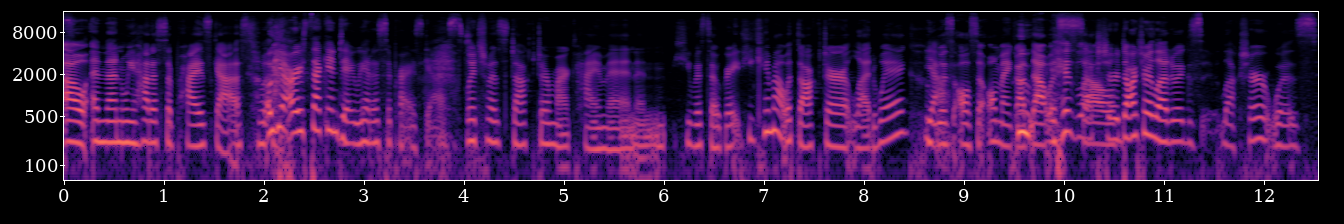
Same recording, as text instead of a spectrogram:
Oh, and then we had a surprise guest. Oh yeah, our second day we had a surprise guest. which was Dr. Mark Hyman, and he was so great. He came out with Dr. Ludwig, who Yeah. was also oh my god, Who- that was his so- lecture. Dr. Ludwig's lecture was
